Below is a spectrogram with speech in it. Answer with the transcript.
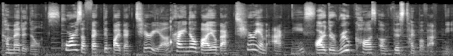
comedones. Pores affected by bacteria, Propionibacterium acnes, are the root cause of this type of acne.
